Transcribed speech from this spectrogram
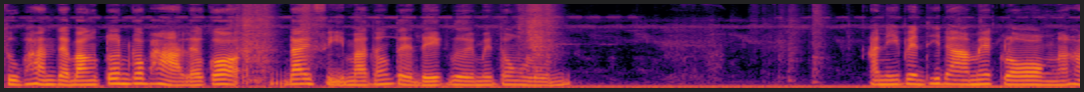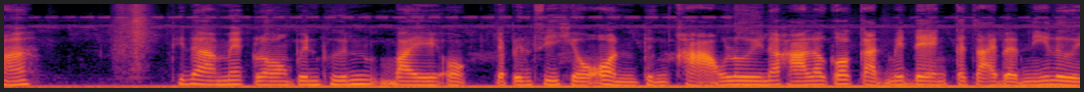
สุพรรณแต่บางต้นก็ผ่าแล้วก็ได้สีมาตั้งแต่เด็กเลยไม่ต้องลุ้น อันนี้เป็นทิดาแม่กลองนะคะทิดาแม่กลองเป็นพื้นใบออกจะเป็นสีเขียวอ่อนถึงขาวเลยนะคะ แล้วก็กัดเม็ดแดงกระจายแบบนี้เลย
